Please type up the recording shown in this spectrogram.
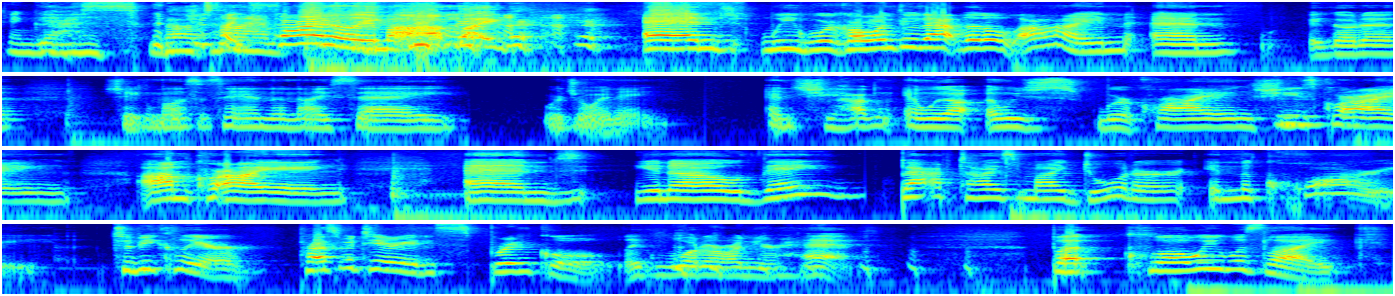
Thank. Yes. About Just time. like finally, mom. Like, and we were going through that little line, and I go to shake Melissa's hand, and I say, "We're joining," and she hugged, and we all, and we just we were crying. She's mm-hmm. crying. I'm crying, and you know they baptized my daughter in the quarry. To be clear, Presbyterians sprinkle like water on your head, but Chloe was like.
